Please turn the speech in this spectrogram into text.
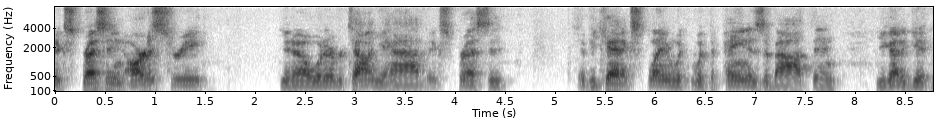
expressing artistry, you know, whatever talent you have, express it. If you can't explain what, what the pain is about, then you got to get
